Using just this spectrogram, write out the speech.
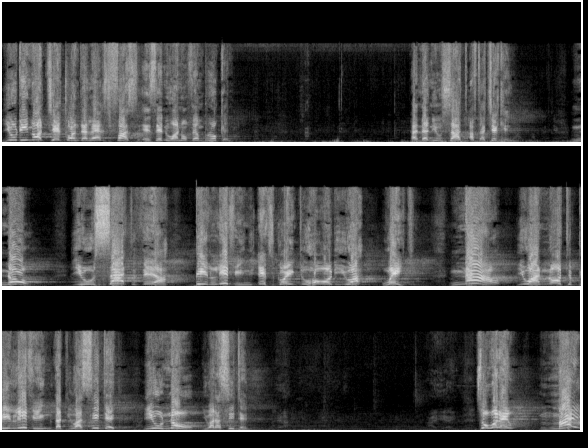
You did not check on the legs first. Is any one of them broken? And then you sat after checking. No. You sat there believing it's going to hold your weight. Now you are not believing that you are seated. You know you are seated. So what I my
